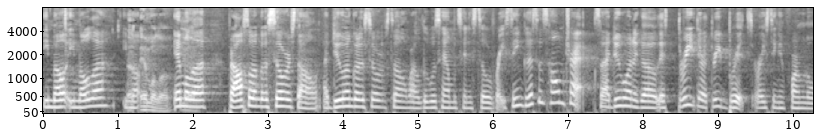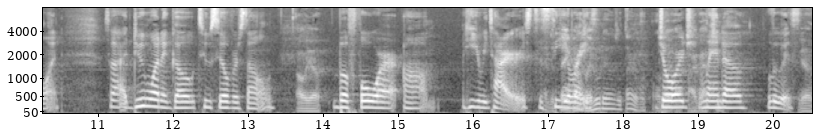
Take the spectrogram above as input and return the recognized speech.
Imo, Imola, uh, Imo, Imola. Imola. But I also want to go to Silverstone. I do want to go to Silverstone while Lewis Hamilton is still racing because that's his home track. So I do want to go. There's three. There are three Brits racing in Formula One. So I do want to go to Silverstone Yeah. Oh yeah. before um, he retires to see think, a I race. Like, Who the hell's the third one? I was George, I you. Lando, Lewis. Yeah.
